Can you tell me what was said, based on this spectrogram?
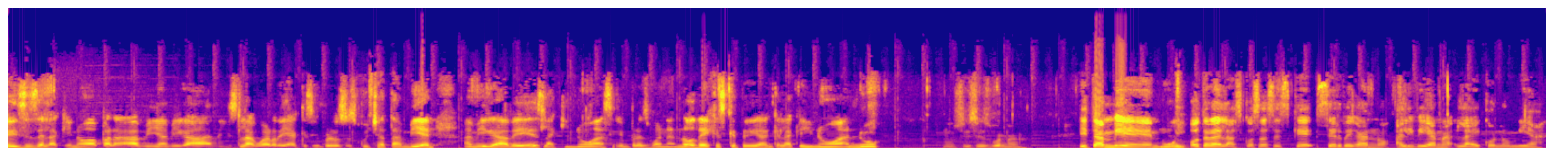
dices de la quinoa para mi amiga Anis La Guardia, que siempre nos escucha también, amiga, ves, la quinoa siempre es buena. No dejes que te digan que la quinoa no. No, sí, sí es buena. Y también, otra de las cosas es que ser vegano aliviana la economía.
